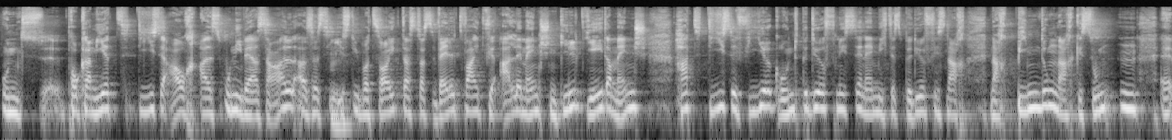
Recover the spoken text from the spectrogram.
und äh, proklamiert diese auch als universal. Also sie ist überzeugt, dass das weltweit für alle Menschen gilt. Jeder Mensch hat diese vier Grundbedürfnisse, nämlich das Bedürfnis nach, nach Bindung, nach gesunden äh,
